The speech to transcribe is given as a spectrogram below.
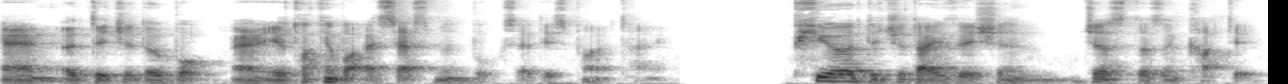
and a digital book, and you're talking about assessment books at this point in time, pure digitization just doesn't cut it.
